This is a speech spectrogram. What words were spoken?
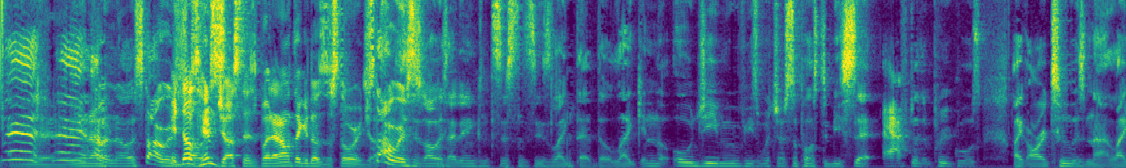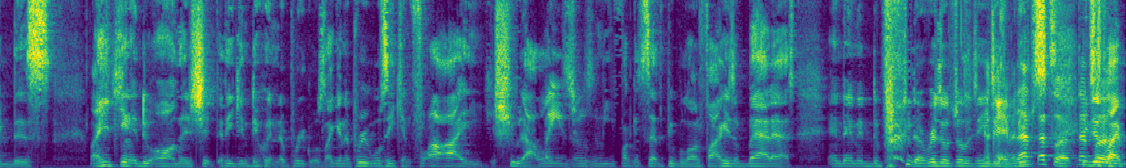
Yeah, eh, you know. I don't know. Star Wars it does him justice, but I don't think it does the story justice. Star Wars has always had inconsistencies like that, though. Like in the OG movies, which are supposed to be set after the prequels, like R two is not like this. Like he can't do all this shit that he can do in the prequels. Like in the prequels, he can fly, he can shoot out lasers, and he fucking sets people on fire. He's a badass. And then in the, the original trilogy, he Okay, just but that's that's a that's just a like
